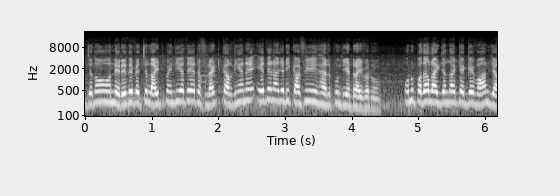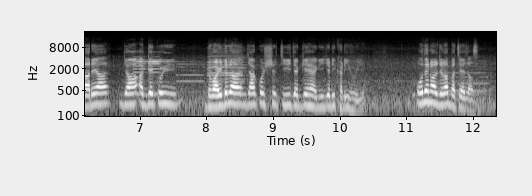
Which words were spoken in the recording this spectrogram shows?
ਜਦੋਂ ਹਨੇਰੇ ਦੇ ਵਿੱਚ ਲਾਈਟ ਪੈਂਦੀ ਹੈ ਤੇ ਰਿਫਲੈਕਟ ਕਰਦੀਆਂ ਨੇ, ਇਹਦੇ ਨਾਲ ਜਿਹੜੀ ਕਾਫੀ ਹੈਲਪ ਹੁੰਦੀ ਹੈ ਡਰਾਈਵਰ ਨੂੰ। ਉਹਨੂੰ ਪਤਾ ਲੱਗ ਜਾਂਦਾ ਕਿ ਅੱਗੇ ਵਾਹਨ ਜਾ ਰਿਹਾ ਜਾਂ ਅੱਗੇ ਕੋਈ ਡਿਵਾਈਡਰ ਆ ਜਾਂ ਕੁਝ ਚੀਜ਼ ਅੱਗੇ ਹੈਗੀ ਜਿਹੜੀ ਖੜੀ ਹੋਈ ਆ। ਉਹਦੇ ਨਾਲ ਜਿਹੜਾ ਬਚਿਆ ਜਾ ਸਕਦਾ।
